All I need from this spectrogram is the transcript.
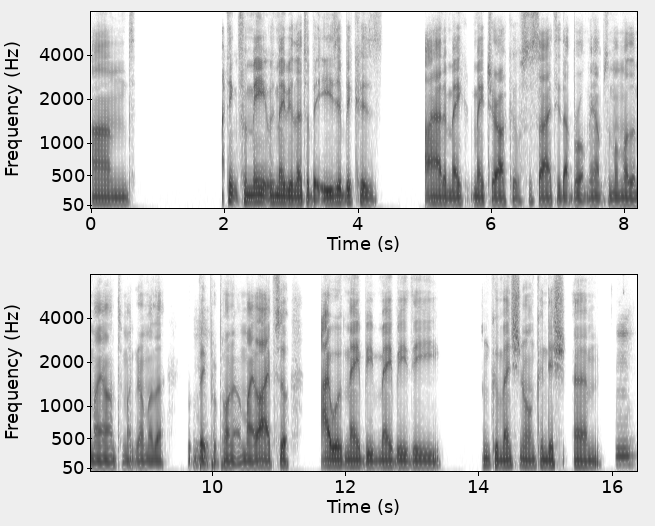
And I think for me it was maybe a little bit easier because I had a ma- matriarchal society that brought me up. So my mother, my aunt, and my grandmother were a big Mm. proponent of my life. So I was maybe maybe the unconventional and condition um Mm.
